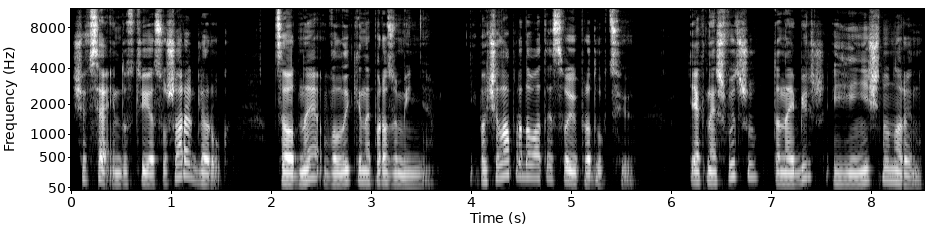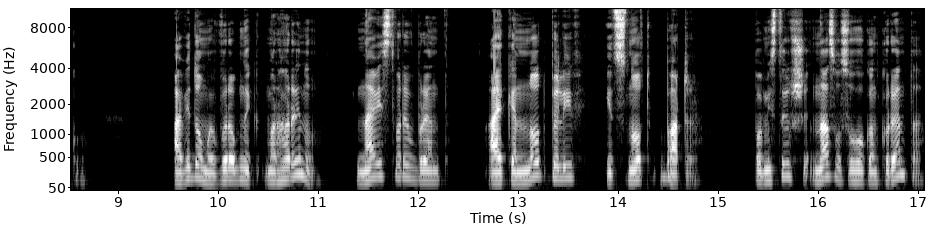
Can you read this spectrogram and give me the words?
що вся індустрія сушарок для рук це одне велике непорозуміння, і почала продавати свою продукцію якнайшвидшу та найбільш гігієнічну на ринку. А відомий виробник маргарину навіть створив бренд I cannot believe it's not butter, помістивши назву свого конкурента,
